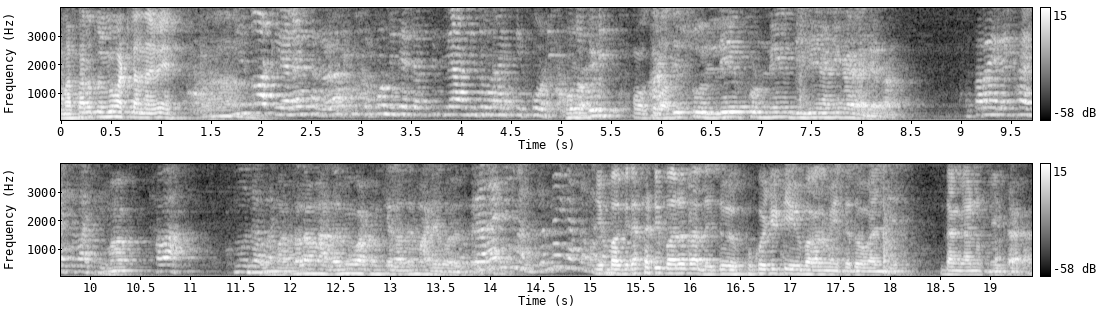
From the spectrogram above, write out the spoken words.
मसाला तुम्ही वाटला नाही वे कोणी देतात तिथली दोन आहेत ती फोड. हो, आधी सोलली दिली आणि काय राहिले आता आता राहिले खायचं बाकी. मग? हवा मुदा बाकी मसाला माझा मी वाटून केला तर माझ्या करायला बरोबर मी म्हणलं नाही का हे तुम्हाला बघण्यासाठी बरं झालंय. दो- फुकोची टीव्ही बघायला मिळते दोघांची. दंगानुसार नीता का?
